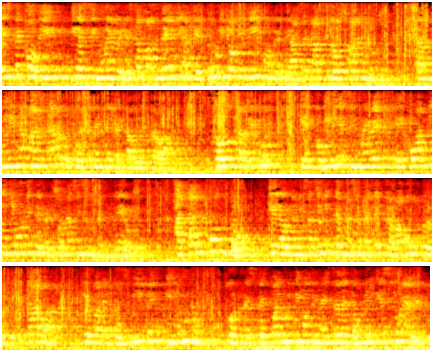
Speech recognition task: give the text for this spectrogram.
Este COVID-19, esta pandemia que tú y yo vivimos desde hace casi dos años, también ha marcado fuertemente el mercado del trabajo. Todos sabemos que el COVID-19 dejó a millones de personas sin sus empleos, a tal punto que la Organización Internacional del Trabajo proyectaba que para el 2021, con respecto al último trimestre del 2019, habría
